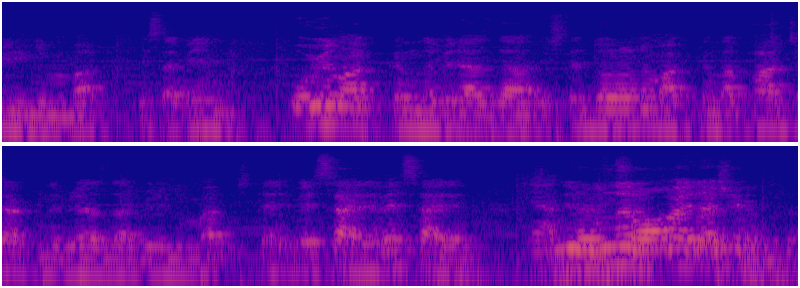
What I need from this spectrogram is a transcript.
bilgim var. Mesela benim oyun hakkında biraz daha, işte donanım hakkında, parça hakkında biraz daha bilgim var. İşte vesaire vesaire. Yani Şimdi tabii bunları da.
